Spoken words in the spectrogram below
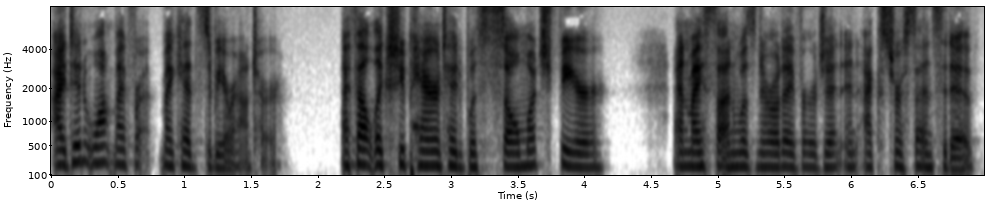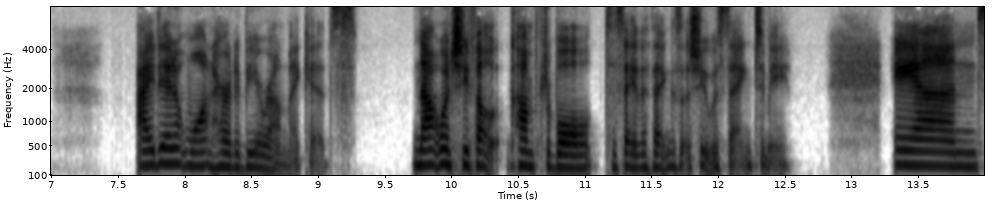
I didn't want my fr- my kids to be around her. I felt like she parented with so much fear and my son was neurodivergent and extra sensitive. I didn't want her to be around my kids. Not when she felt comfortable to say the things that she was saying to me. And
